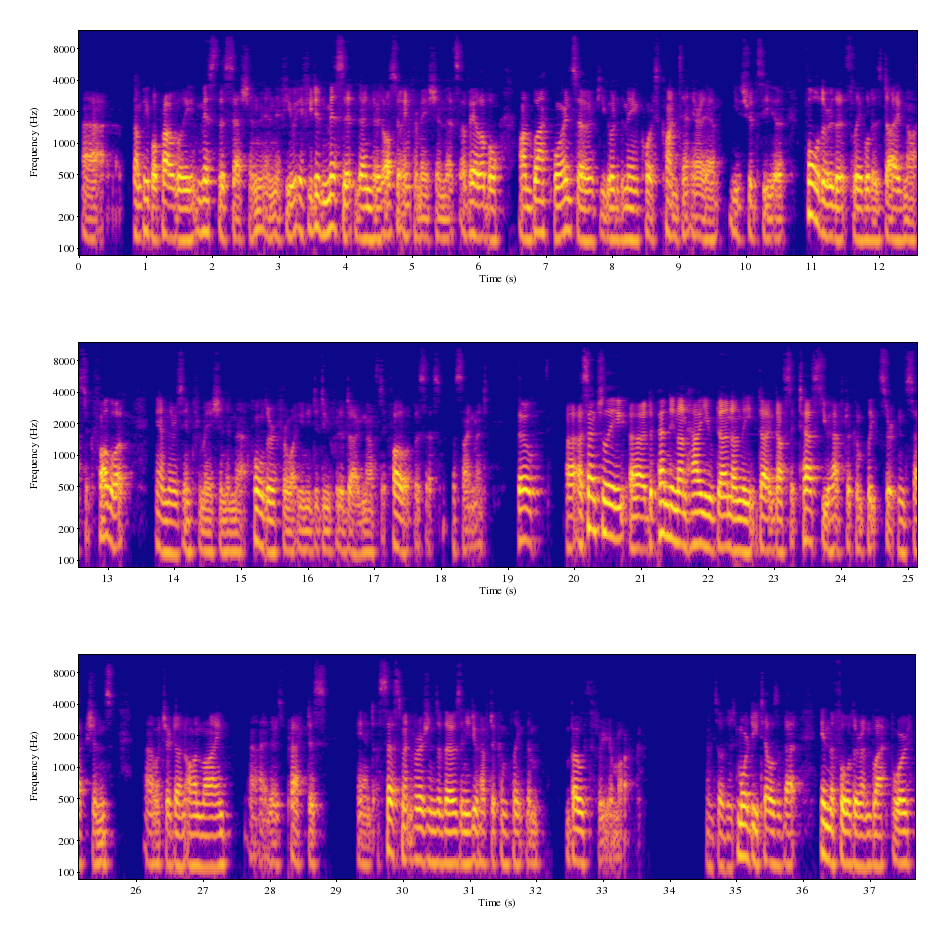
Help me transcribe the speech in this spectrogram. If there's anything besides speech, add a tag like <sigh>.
Uh, some people probably missed this session, and if you if you didn't miss it, then there's also information that's available on Blackboard. So if you go to the main course content area, you should see a folder that's labeled as diagnostic follow-up, and there's information in that folder for what you need to do for the diagnostic follow-up assignment. So uh, essentially, uh, depending on how you've done on the diagnostic test, you have to complete certain sections which are done online. Uh, there's practice and assessment versions of those, and you do have to complete them both for your mark. And so there's more details of that in the folder on Blackboard.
